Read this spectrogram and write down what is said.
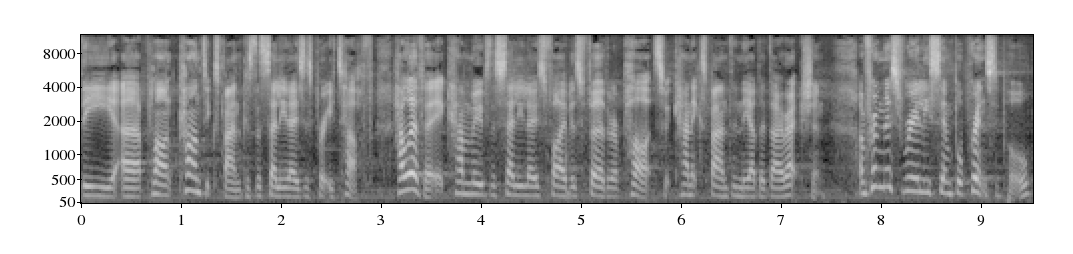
the uh, plant can't expand because the cellulose is pretty tough. However, it can move the cellulose fibers further apart, so it can expand in the other direction. And from this really simple principle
